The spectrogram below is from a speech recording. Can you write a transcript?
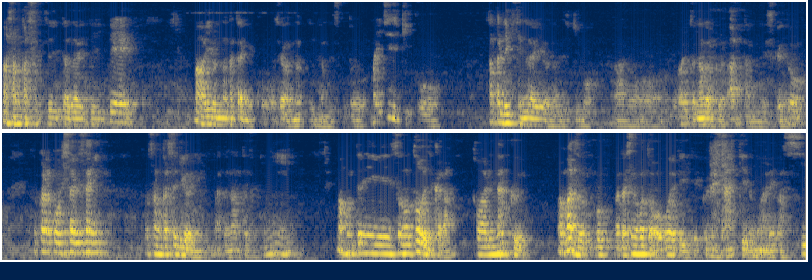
まあ、参加させていただいていて、まあ、いろんな方にこうお世話になっていたんですけど、まあ、一時期こう、参加できてないような時期もあの割と長くあったんですけど、そこからこう久々に参加するようにまたなった時に、まあ、本当にその当時から変わりなく、まあ、まず私のことを覚えていてくれたっていうのもありますし、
